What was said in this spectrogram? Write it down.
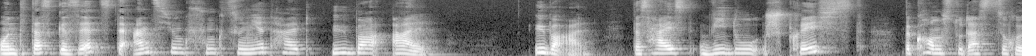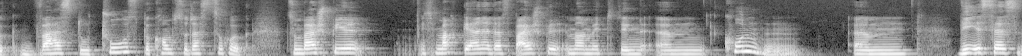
Und das Gesetz der Anziehung funktioniert halt überall. Überall. Das heißt, wie du sprichst, bekommst du das zurück. Was du tust, bekommst du das zurück. Zum Beispiel, ich mache gerne das Beispiel immer mit den ähm, Kunden. Ähm, wie ist es,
